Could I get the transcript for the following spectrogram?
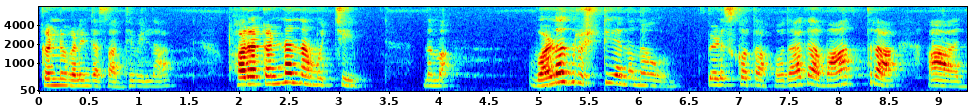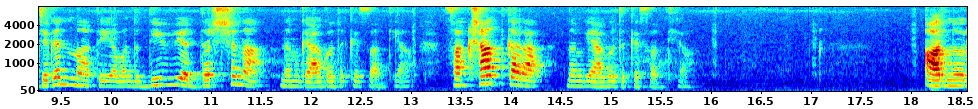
ಕಣ್ಣುಗಳಿಂದ ಸಾಧ್ಯವಿಲ್ಲ. ಹೊರ ಕಣ್ಣನ್ನು ಮುಚ್ಚಿ ನಮ್ಮ ಒಳದೃಷ್ಟಿಯನ್ನು ನಾವು ಬೆಳೆಸ್ಕೋತಾ ಹೋದಾಗ ಮಾತ್ರ ಆ ಜಗನ್ಮಾತೆಯ ಒಂದು ದಿವ್ಯ ದರ್ಶನ ನಮಗೆ ಆಗೋದಕ್ಕೆ ಸಾಧ್ಯ. ಸಾಕ್ಷಾತ್ಕಾರ ನಮಗೆ ಆಗೋದಕ್ಕೆ ಸಾಧ್ಯ. ಆರುನೂರ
